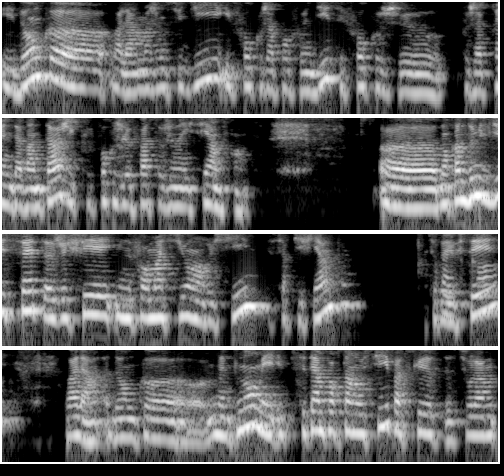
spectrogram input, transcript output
Et donc, euh, voilà, moi je me suis dit, il faut que j'approfondisse, il faut que je que j'apprenne davantage et qu'il faut que je le fasse aux gens ici en France. Euh, donc en 2017, j'ai fait une formation en Russie, certifiante, sur EFT. Voilà, donc euh, maintenant, mais c'était important aussi parce que sur la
